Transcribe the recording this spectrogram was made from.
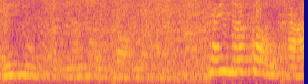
ไม่รู้ครับนั่นผมพร้อมใครมาก่อนคะ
